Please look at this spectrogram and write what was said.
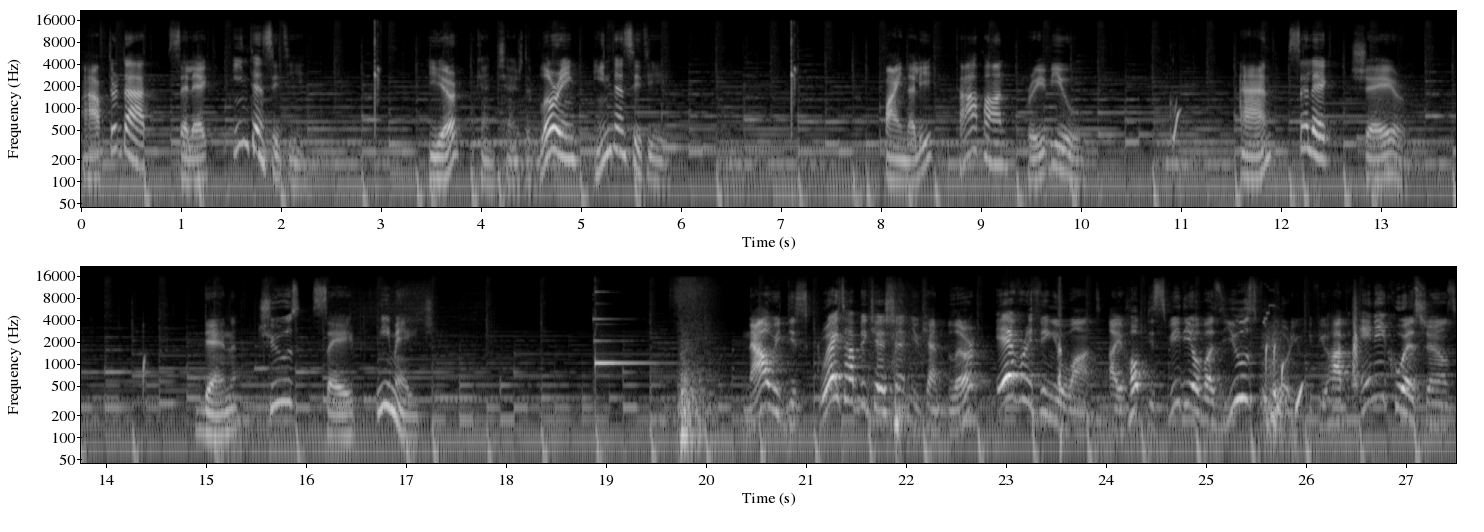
After that, select Intensity. Here, you can change the blurring intensity. Finally, tap on Preview and select Share. Then choose Save Image. Now with this great application, you can blur everything you want. I hope this video was useful for you. If you have any questions,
